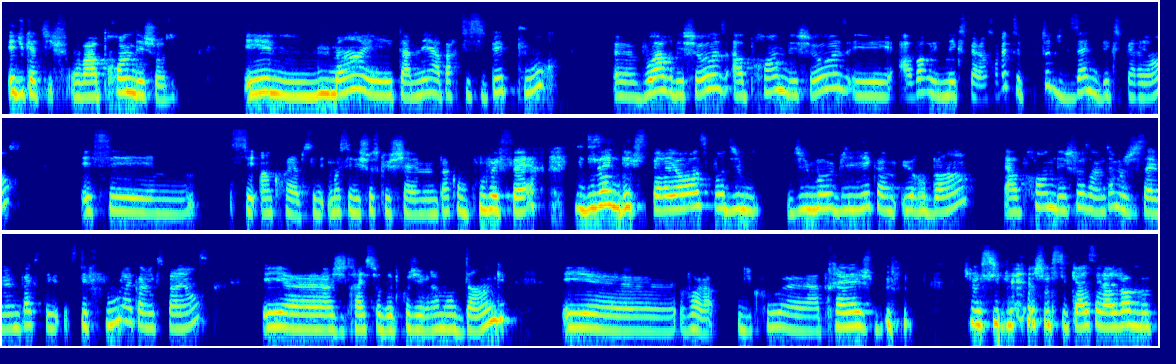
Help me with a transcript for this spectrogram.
éducatif. On va apprendre des choses et l'humain est amené à participer pour euh, voir des choses, apprendre des choses et avoir une expérience. En fait, c'est plutôt du design d'expérience et c'est c'est incroyable. Moi, c'est des choses que je savais même pas qu'on pouvait faire. Du design d'expérience pour du, du mobilier comme urbain et apprendre des choses en même temps. Moi, je savais même pas que c'était fou là comme expérience. Et euh, j'ai travaillé sur des projets vraiment dingues. Et euh, voilà. Du coup, après, je, je, me suis, je me suis cassé la jambe.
